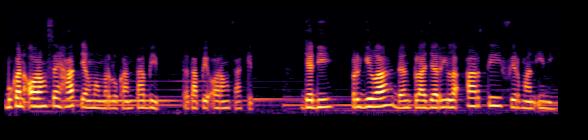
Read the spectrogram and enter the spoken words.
"Bukan orang sehat yang memerlukan tabib, tetapi orang sakit. Jadi, pergilah dan pelajarilah arti firman ini.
